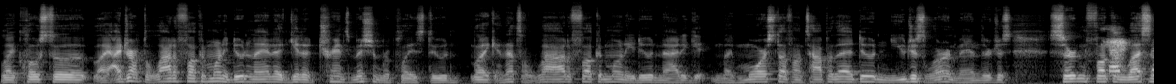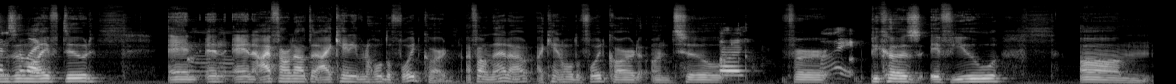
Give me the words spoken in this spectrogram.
like close to like I dropped a lot of fucking money, dude, and I had to get a transmission replaced, dude. Like, and that's a lot of fucking money, dude. And I had to get like more stuff on top of that, dude. And you just learn, man. They're just certain fucking yeah, lessons in like, life, dude and and and I found out that I can't even hold a FOID card. I found that out. I can't hold a FOID card until uh, for why? because if you um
